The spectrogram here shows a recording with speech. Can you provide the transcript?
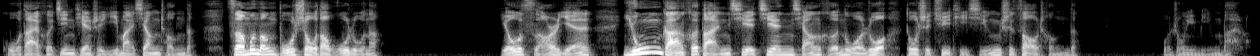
古代和今天是一脉相承的，怎么能不受到侮辱呢？由此而言，勇敢和胆怯，坚强和懦弱，都是具体形式造成的。我终于明白了，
